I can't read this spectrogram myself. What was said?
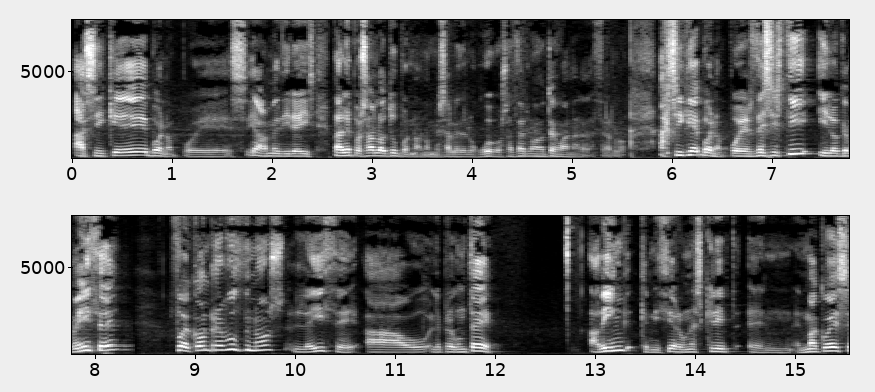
Así que, bueno, pues ya me diréis, vale, pues hazlo tú. Pues no, no me sale de los huevos hacerlo, no tengo ganas de hacerlo. Así que, bueno, pues desistí y lo que me hice fue con Rebuznos, le hice a, le pregunté a Bing que me hiciera un script en, en macOS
